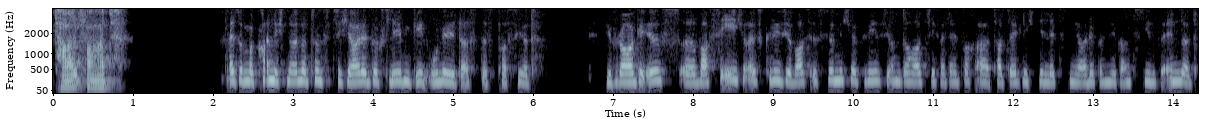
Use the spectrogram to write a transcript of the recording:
Talfahrt? Also man kann nicht 950 Jahre durchs Leben gehen, ohne dass das passiert. Die Frage ist, äh, was sehe ich als Krise, was ist für mich eine Krise? Und da hat sich halt einfach tatsächlich die letzten Jahre bei mir ganz viel verändert.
